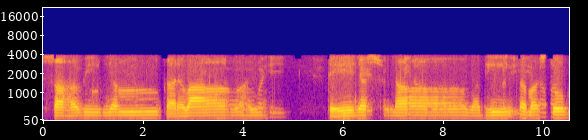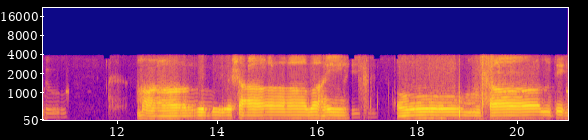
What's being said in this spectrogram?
सह वीर्यं करवावहै। तेजस्विनावधीतमस्तु। मा विद्विषावहै। ॐ शान्तिः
